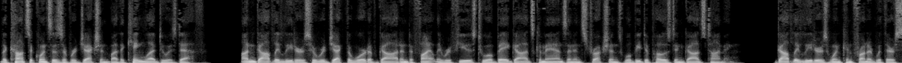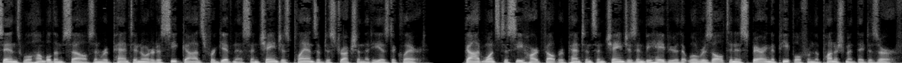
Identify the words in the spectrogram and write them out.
The consequences of rejection by the king led to his death. Ungodly leaders who reject the word of God and defiantly refuse to obey God's commands and instructions will be deposed in God's timing. Godly leaders, when confronted with their sins, will humble themselves and repent in order to seek God's forgiveness and change his plans of destruction that he has declared. God wants to see heartfelt repentance and changes in behavior that will result in his sparing the people from the punishment they deserve.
